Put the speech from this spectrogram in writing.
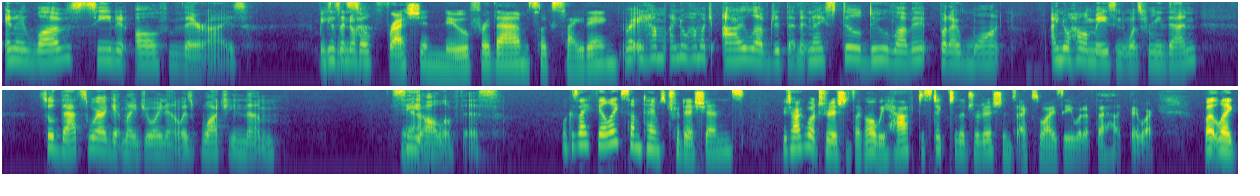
and I love seeing it all through their eyes because I it's know so fresh and new for them. So exciting. right how I know how much I loved it then, and I still do love it. But I want, I know how amazing it was for me then, so that's where I get my joy now is watching them see Yeah. all of this. Well, Because I feel like sometimes traditions, we talk about traditions like, oh, we have to stick to the traditions, X, Y, Z, whatever the heck they were. But like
